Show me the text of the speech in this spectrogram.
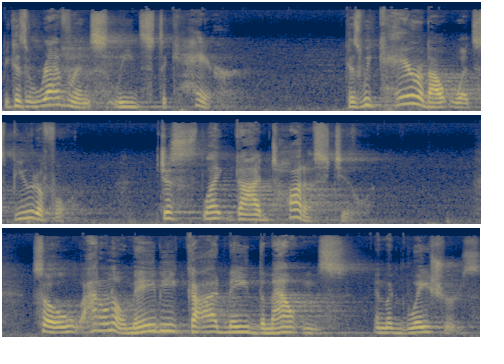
Because reverence leads to care. Because we care about what's beautiful, just like God taught us to. So, I don't know, maybe God made the mountains and the glaciers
